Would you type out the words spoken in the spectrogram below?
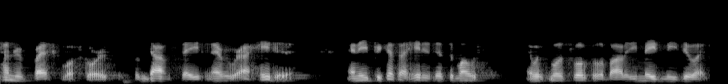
800 basketball scores from downstate and everywhere. I hated it. And he, because I hated it the most and was most vocal about it, he made me do it.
